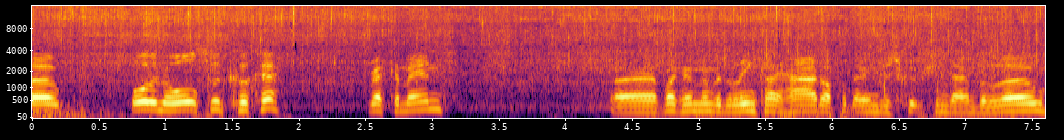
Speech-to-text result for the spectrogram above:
So, all in all, good cooker. Recommend. Uh, if I can remember the link I had, I'll put that in the description down below.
